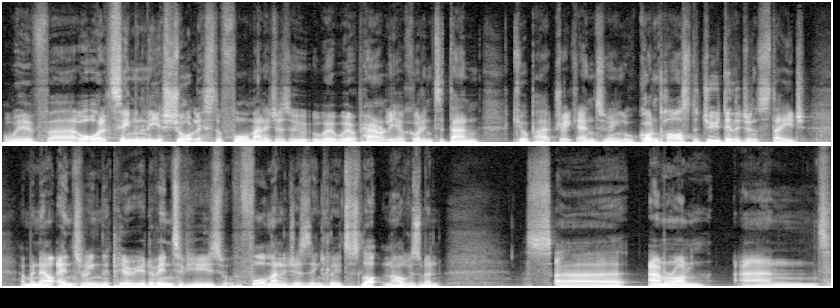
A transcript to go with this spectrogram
with, uh, or, or seemingly a short list of four managers who were, were apparently, according to Dan Kilpatrick, entering or gone past the due diligence stage, and we're now entering the period of interviews for four managers that include Slot, and S- uh, Amorim, and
